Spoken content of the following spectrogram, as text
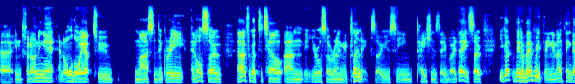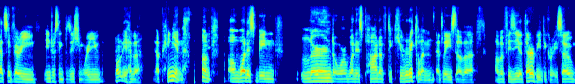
uh, in Groningen and all the way up to master degree. And also and i forgot to tell um, you're also running a clinic so you're seeing patients day by day. So you got a bit of everything and i think that's a very interesting position where you probably have a opinion on on what has been learned or what is part of the curriculum at least of a of a physiotherapy degree. So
